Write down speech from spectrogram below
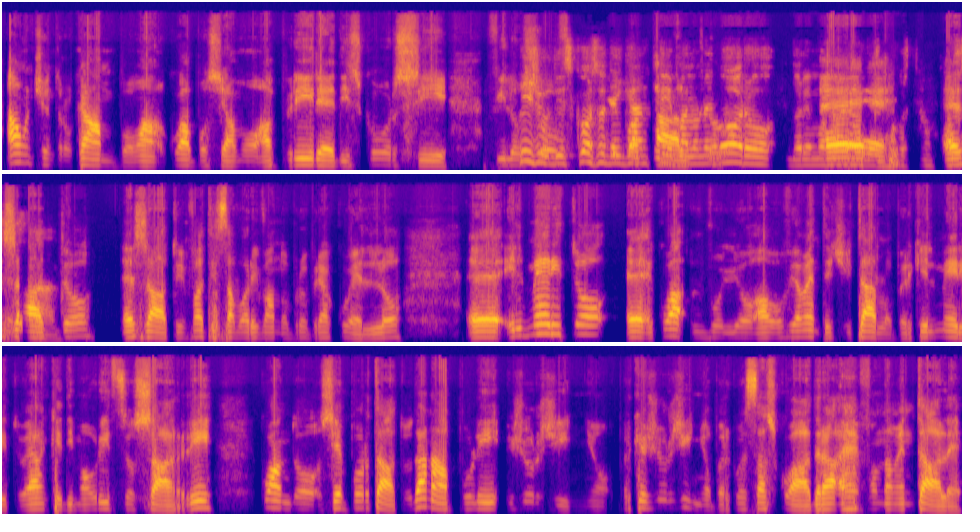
ha un centrocampo, ma qua possiamo aprire discorsi filosofici. Qui sul discorso dei canti e pallone d'oro dovremmo eh, Esatto, Esatto, infatti stavo arrivando proprio a quello. Eh, il merito, eh, qua voglio ah, ovviamente citarlo perché il merito è anche di Maurizio Sarri, quando si è portato da Napoli Giorginio, perché Giorginio per questa squadra è fondamentale.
